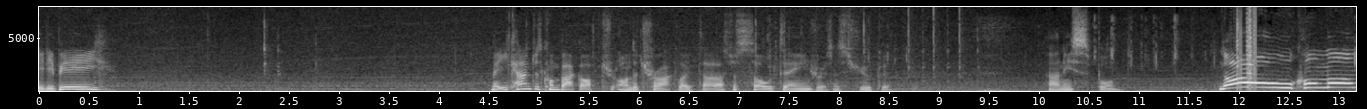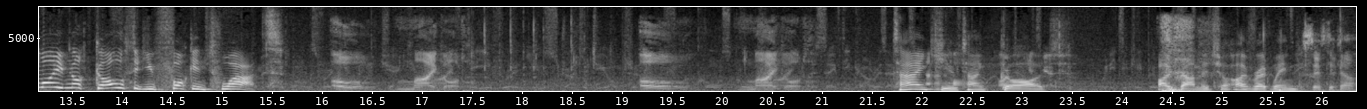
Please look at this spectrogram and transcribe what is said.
TDB. Mate, you can't just come back off tr on the track like that. That's just so dangerous and stupid. And he spun. No! Come on! Why have you not ghosted, you fucking twat? Oh my god. Oh my god. Thank you, thank God. I've damaged. I've red winged. Safety car?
